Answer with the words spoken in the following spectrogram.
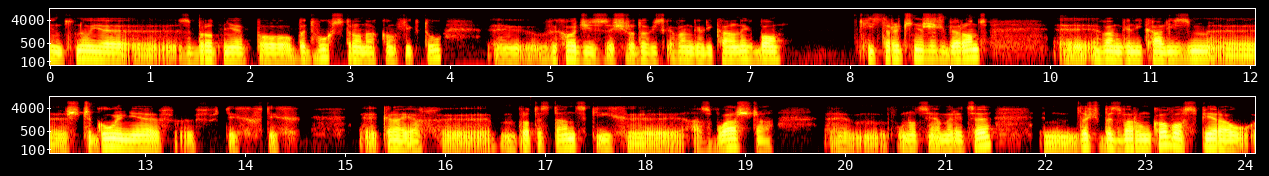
piętnuje y, zbrodnie po obydwu stronach konfliktu, y, wychodzi ze środowisk ewangelikalnych, bo historycznie rzecz biorąc, ewangelikalizm, szczególnie w, w, tych, w tych krajach protestanckich, a zwłaszcza w północnej Ameryce, dość bezwarunkowo wspierał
